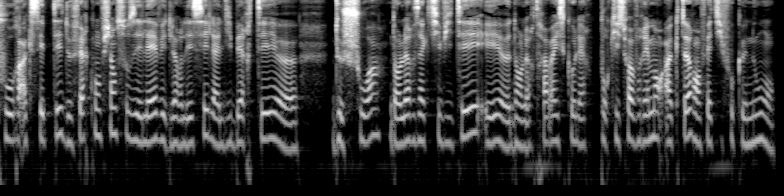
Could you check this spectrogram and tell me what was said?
pour accepter de faire confiance aux élèves et de leur laisser la liberté euh, de choix dans leurs activités et euh, dans leur travail scolaire. Pour qu'ils soient vraiment acteurs, en fait, il faut que nous,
